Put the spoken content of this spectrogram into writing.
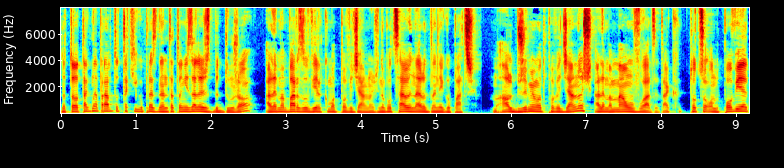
no to tak naprawdę od takiego prezydenta to nie zależy zbyt dużo, ale ma bardzo wielką odpowiedzialność, no bo cały naród na niego patrzy. Ma olbrzymią odpowiedzialność, ale ma małą władzę, tak? To, co on powie,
